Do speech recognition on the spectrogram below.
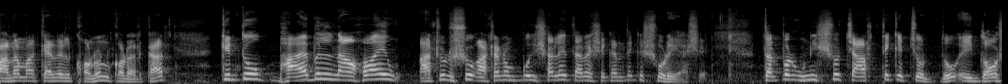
পানামা ক্যানেল খনন করার কাজ। কিন্তু ভায়াবল না হওয়ায় আঠেরোশো আটানব্বই সালে তারা সেখান থেকে সরে আসে। তারপর উনিশশো চার থেকে চোদ্দ এই দশ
